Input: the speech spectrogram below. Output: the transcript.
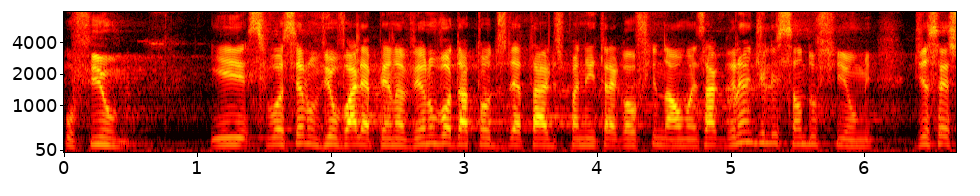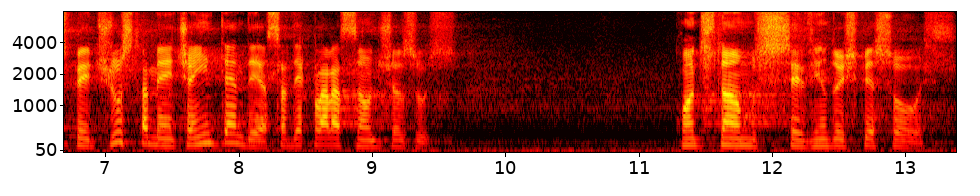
o filme. E se você não viu, vale a pena ver. Não vou dar todos os detalhes para não entregar o final, mas a grande lição do filme diz respeito justamente a entender essa declaração de Jesus. Quando estamos servindo as pessoas,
